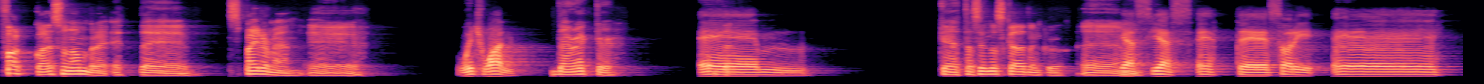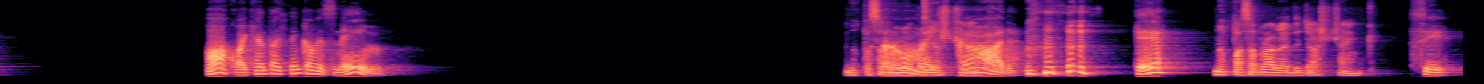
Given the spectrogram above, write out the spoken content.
fuck, ¿cuál es su nombre? Este, Spider-Man. eh, Which one? director. Em, Que está haciendo Skeleton Crew. Em, yes, yes. Este, sorry. Eh... Fuck, why can't I think of his name? Nos pasa por Oh hablar de Josh Trank. god. ¿Qué? Nos pasa por hablar de Josh Trank. Sí.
